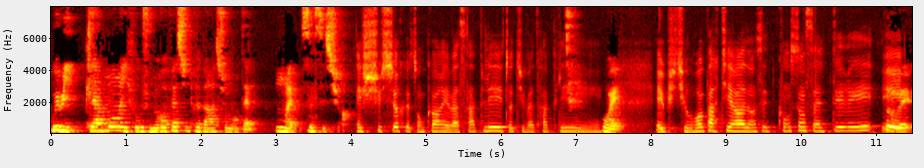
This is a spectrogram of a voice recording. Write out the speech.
oui, oui, clairement, il faut que je me refasse une préparation mentale. Ouais, ça c'est sûr. Et je suis sûre que ton corps il va se rappeler, et toi tu vas te rappeler. Et... Ouais. Et puis tu repartiras dans cette conscience altérée et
